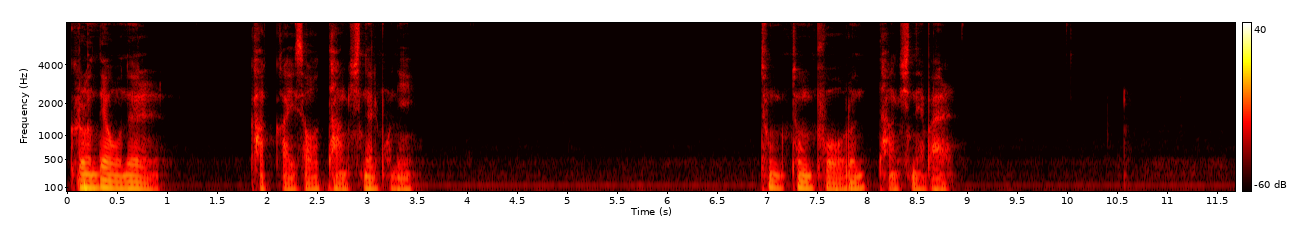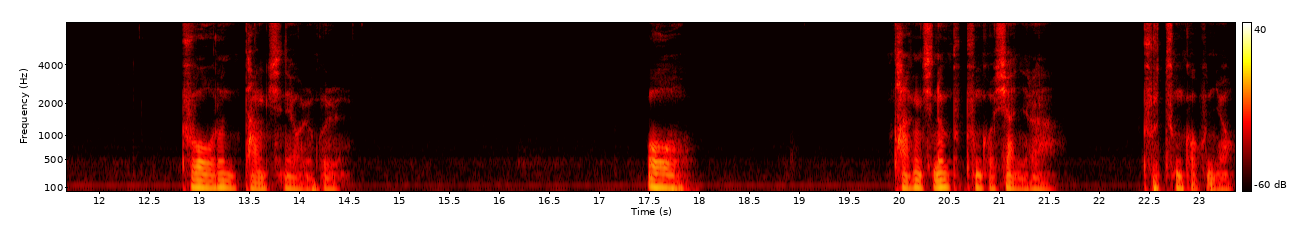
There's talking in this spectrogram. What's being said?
그런데 오늘 가까이서 당신을 보니 퉁퉁 부어오른 당신의 발, 부어오른 당신의 얼굴. 오, 당신은 부푼 것이 아니라 부르튼 거군요.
